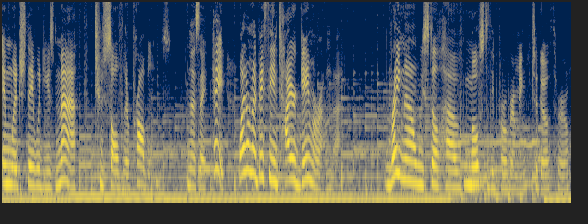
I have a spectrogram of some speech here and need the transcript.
in which they would use math to solve their problems? And I say, hey, why don't I base the entire game around that? Right now, we still have most of the programming to go through,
